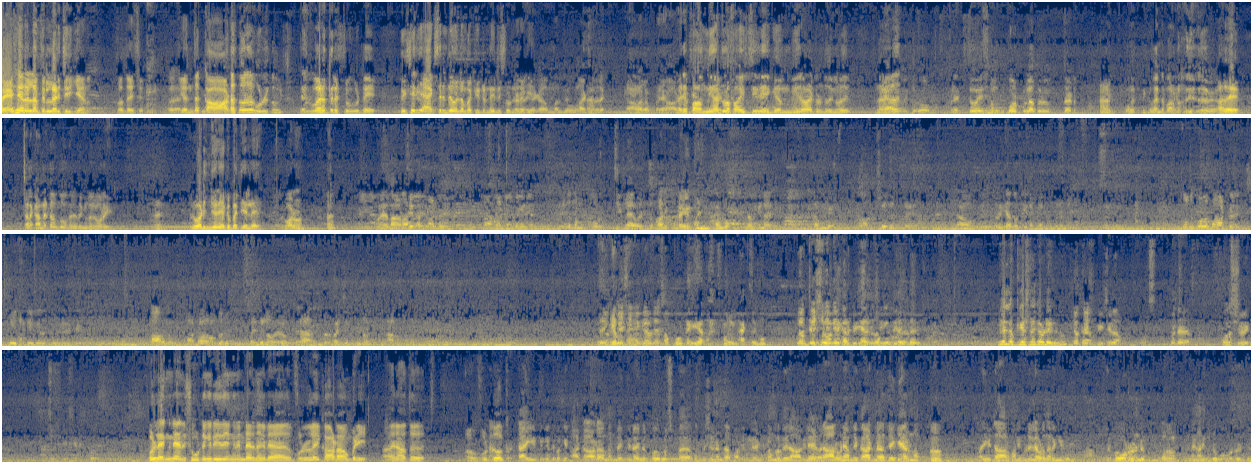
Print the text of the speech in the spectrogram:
പ്രേക്ഷകരെല്ലാം തിള്ളടിച്ചിരിക്കുകയാണ്. പ്രത്യേകിച്ച്. എന്താ കാടെന്ന് പറഞ്ഞ ഉള്ളു ഉൾവനത്തിലെ ഷൂട്ടേ. ഇത് ശരി ആക്സിഡന്റ് വല്ലതും പറ്റിയിട്ടുണ്ട് ഇതിന്റെ ഷൂട്ടിനിടയ്ക്ക് അവർ പന്നിയായിട്ടുള്ള ഫൈറ്റ് സീനേ ഗംഭീരമായിട്ടുണ്ട്. നിങ്ങൾ ബ്ലഡ് വൈസ് നമുക്ക് കുഴപ്പമില്ലാത്തൊരു ഇതായിട്ട് നിങ്ങൾ എന്നെ പറഞ്ഞത് അതെ. അല്ല കണ്ടിട്ടെന്ന് തോന്നുന്നത് നിങ്ങൾ പറയും. ഏ. ഒരുപാട് ഇഞ്ചുറി ഒക്കെ പറ്റിയല്ലേ? ഒരുപാടുണ്ട് നാടാ ഇല്ല, നമുക്ക് കുറച്ചില്ല ഒരു പണി കുറേ പണി കണ്ടോ? ഇങ്ങനെ തമ്മിൽ വാച്ച് വന്നിട്ട് നമുക്കുള്ള പാട്ട് ആ ഒരു അപ്പൊ നമുക്കൊരു പറ്റുന്ന ഒരു ഒരു പറ്റുന്ന ശരിക്കും സപ്പോർട്ട് ചെയ്യാം മാക്സിമം ലൊക്കേഷനൊക്കെ കൽപ്പിക്കാനായിട്ട് സപ്പോർട്ട് ചെയ്യാനുണ്ടായിരുന്നു ഇതിന്റെ ലൊക്കേഷനൊക്കെ എവിടെയായിരുന്നു? ലൊക്കേഷൻ മറ്റേ ഫോറസ്റ്റ് ഫുൾ എങ്ങനെയാണ്? ഷൂട്ടിംഗ് രീതി എങ്ങനെ ഉണ്ടായിരുന്നു അങ്ങനെ ഫുള്ള് കാടാവുമ്പോഴേ അതിനകത്ത് ഫുഡ് ടൈമിംഗ് ഉണ്ട്. ആ കാടാന്നുണ്ടെങ്കിൽ അതിന് പെർമിഷൻ ഉണ്ട്. അപ്പൊ അതിന് വേണ്ടി നമുക്ക് രാവിലെ ഒരു ആറു മണിയാകുമ്പോൾ കാടിന്റെ അകത്തേക്ക് കയറണം. ആ. വൈകിട്ട് ആറ് മണിക്കുള്ളിൽ അവിടെ നിന്ന് ഇറങ്ങി കൊടുക്കും ഒരു ബോർഡർ ഉണ്ട്. കാണിക്കുന്ന ബോർഡർ ഉണ്ട്.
